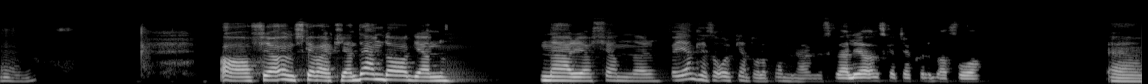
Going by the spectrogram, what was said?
Mm. Ja, för jag önskar verkligen den dagen när jag känner, för egentligen så orkar jag inte hålla på med det här om jag ska väl. Jag önskar att jag kunde bara få eh,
